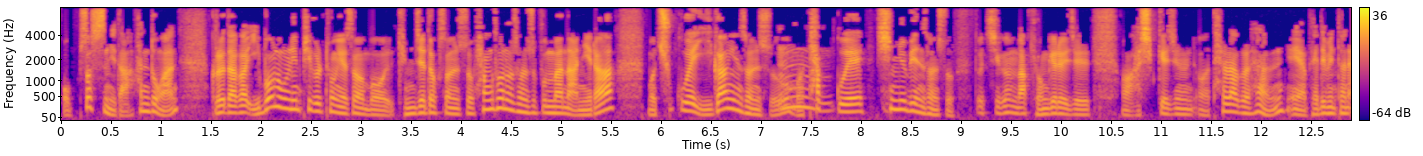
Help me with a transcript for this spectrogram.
없었습니다. 한동안. 그러다가 이번 올림픽을 통해서 뭐 김재덕 선수, 황선우 선수뿐만 아니라 뭐 축구의 이강인 선수, 뭐 음. 탁구의 신유빈 선수, 또 지금 막 경기를 이제 어, 아쉽게 지금 어, 탈락을 한 예, 배드민턴의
